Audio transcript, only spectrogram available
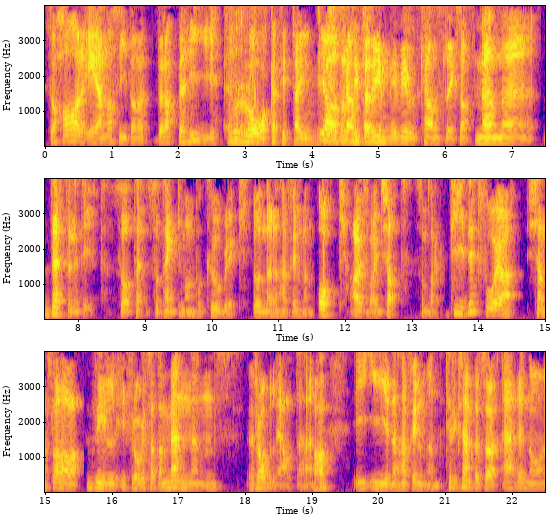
så har ena sidan ett draperi. Som råkar titta in i Ja, som vildkant. tittar in i vildkant liksom. Men eh, definitivt så, så tänker man på Kubrick under den här filmen. Och Eyes Wide Shut, som sagt. Tidigt får jag känslan av att vill ifrågasätta männens roll i allt det här. Ja. I, I den här filmen. Till exempel så är det nog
